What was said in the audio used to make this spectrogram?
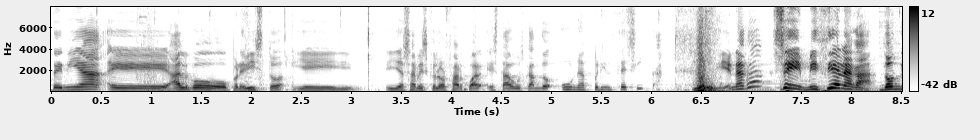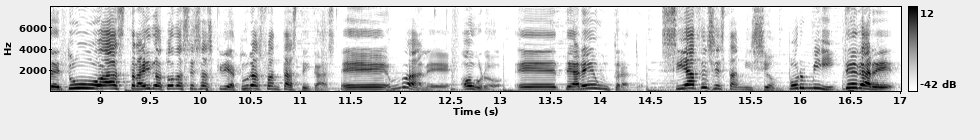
tenía eh, algo previsto y, y, ya sabéis que Lord Farquhar estaba buscando una princesita. ¿Ciénaga? Sí, mi ciénaga Donde tú has traído a todas esas criaturas fantásticas. Eh, vale, ogro eh, Te haré un trato. Si haces esta misión por mí Te daré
